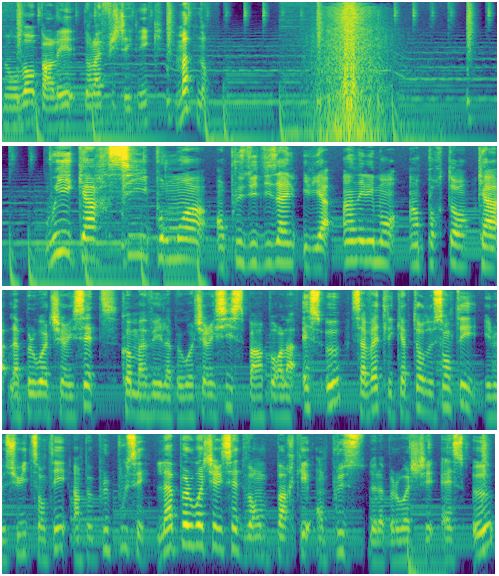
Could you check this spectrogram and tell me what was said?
mais on va en parler dans la fiche technique maintenant. Oui, car si pour moi, en plus du design, il y a un élément important qu'a l'Apple Watch Series 7, comme avait l'Apple Watch Series 6 par rapport à la SE, ça va être les capteurs de santé et le suivi de santé un peu plus poussé. L'Apple Watch Series 7 va embarquer en plus de l'Apple Watch SE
